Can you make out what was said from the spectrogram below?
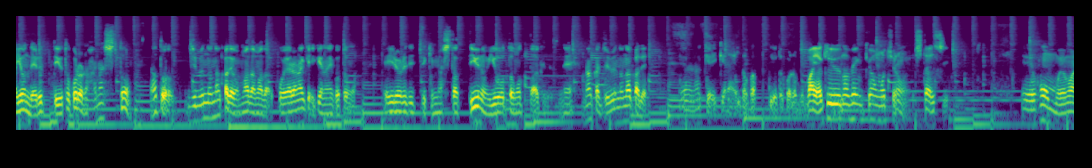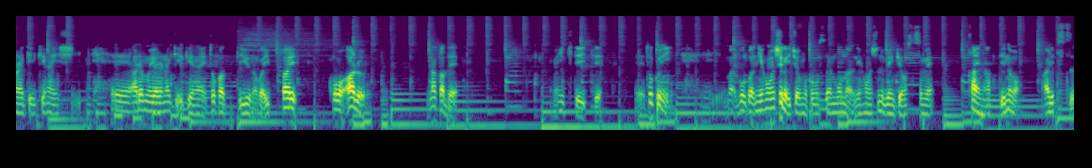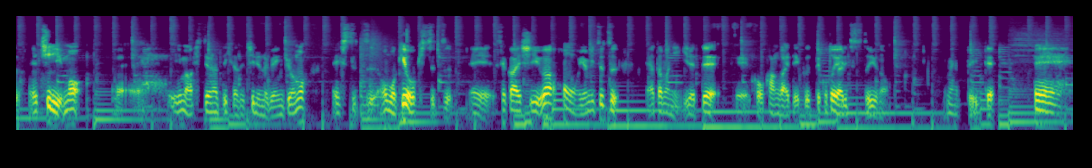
読んでるっていうところの話と、あと自分の中でもまだまだこうやらなきゃいけないこともいろいろ出てきましたっていうのを言おうと思ったわけですね。なんか自分の中でやらなきゃいけないとかっていうところも、まあ野球の勉強ももちろんしたいし、えー、本も読まなきゃいけないし、えー、あれもやらなきゃいけないとかっていうのがいっぱいこうある中で生きていて、えー、特にまあ、僕は日本史が一応もともと専門なので日本史の勉強を進めたいなっていうのもありつつ、え地理も、えー、今は必要になってきたので地理の勉強もしつつ、重きを置きつつ、えー、世界史は本を読みつつ、頭に入れて、えー、こう考えていくってことをやりつつというのを今やっていて、え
